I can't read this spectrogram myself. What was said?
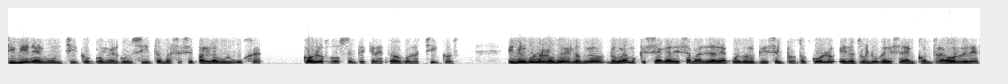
si viene algún chico con algún síntoma se separa la burbuja, con los docentes que han estado con los chicos. En algunos lugares logramos que se haga de esa manera de acuerdo a lo que dice el protocolo, en otros lugares se dan contraórdenes,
